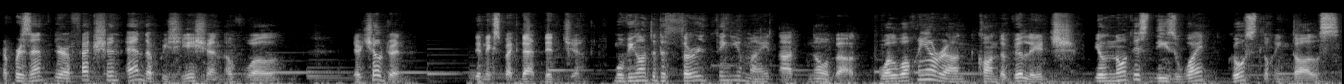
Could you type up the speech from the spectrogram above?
represent their affection and appreciation of, well, their children. Didn't expect that, didn't you? Moving on to the third thing you might not know about. While walking around Konda village, you'll notice these white ghost-looking dolls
